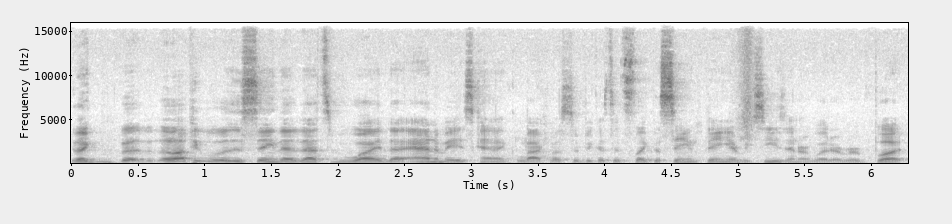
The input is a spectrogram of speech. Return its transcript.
like but a lot of people are saying that that's why the anime is kind of lackluster because it's like the same thing every season or whatever but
